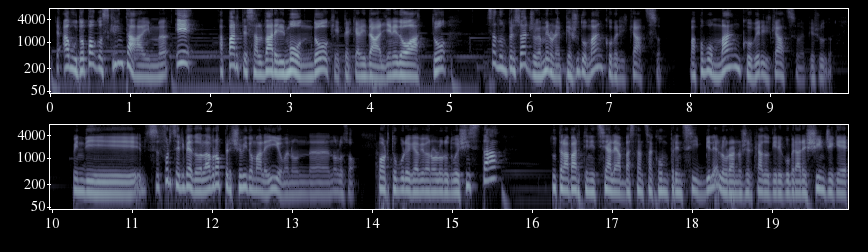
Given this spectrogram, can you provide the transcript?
Cioè, ha avuto poco screen time e, a parte salvare il mondo, che per carità gliene do atto, è stato un personaggio che a me non è piaciuto manco per il cazzo ma proprio manco per il cazzo mi è piaciuto. Quindi, forse ripeto, l'avrò percepito male io, ma non, non lo so. Porto pure che avevano loro due ci sta. Tutta la parte iniziale è abbastanza comprensibile. Loro hanno cercato di recuperare Shinji, che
